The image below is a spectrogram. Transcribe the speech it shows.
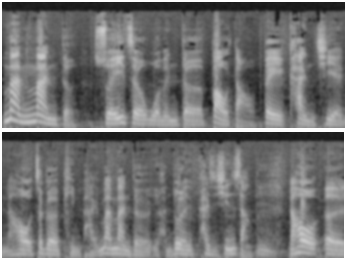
慢慢的随着我们的报道被看见，然后这个品牌慢慢的很多人开始欣赏，嗯，然后呃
